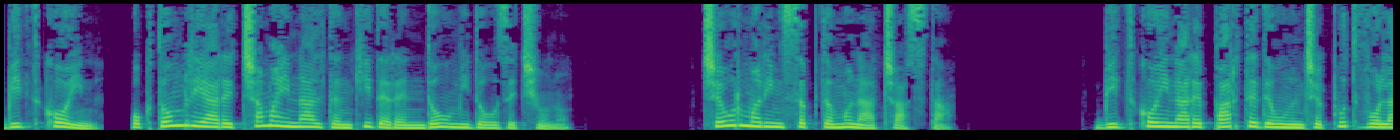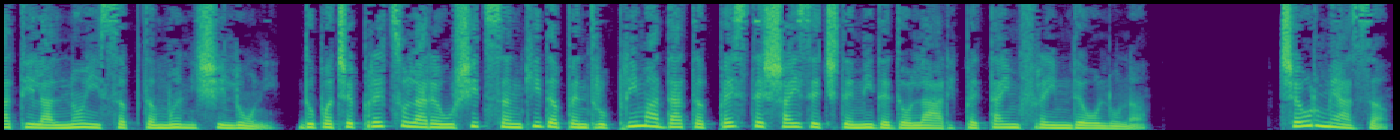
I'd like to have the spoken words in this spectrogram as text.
Bitcoin. Octombrie are cea mai înaltă închidere în 2021. Ce urmărim săptămâna aceasta? Bitcoin are parte de un început volatil al noii săptămâni și luni, după ce prețul a reușit să închidă pentru prima dată peste 60.000 de dolari pe time frame de o lună. Ce urmează?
